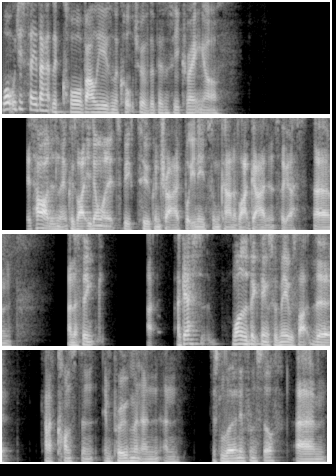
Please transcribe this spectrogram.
what would you say that the core values and the culture of the business you're creating are? it's hard, isn't it? Because like you don't want it to be too contrived, but you need some kind of like guidance, I guess. Um, and I think, I, I guess one of the big things for me was like the kind of constant improvement and and just learning from stuff. Um,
